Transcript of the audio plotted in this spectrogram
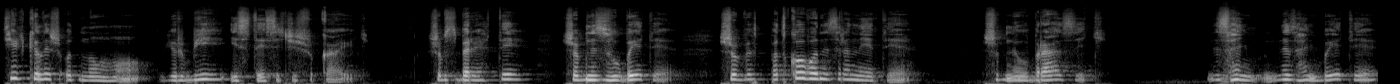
тільки лиш одного в юрбі із тисячі шукають, щоб зберегти, щоб не згубити, щоб випадково не зранити, щоб не образить, не, зганьбити,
